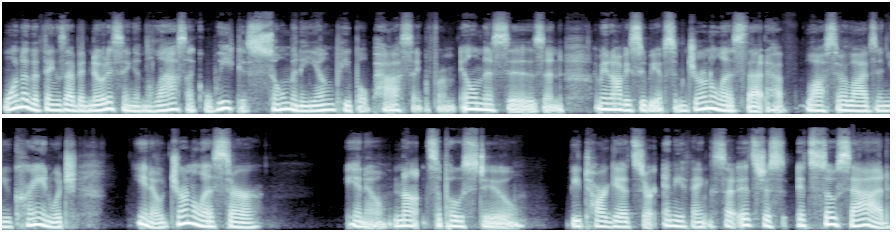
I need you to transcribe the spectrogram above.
One of the things I've been noticing in the last like week is so many young people passing from illnesses. And I mean, obviously, we have some journalists that have lost their lives in Ukraine, which, you know, journalists are, you know, not supposed to be targets or anything. So it's just, it's so sad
